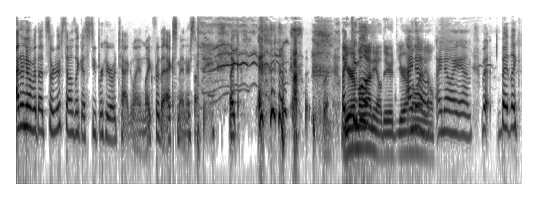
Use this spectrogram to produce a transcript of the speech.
I don't know, but that sort of sounds like a superhero tagline, like for the X Men or something. like, like you're people, a millennial, dude. You're a I millennial. I know, I know, I am. But but like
